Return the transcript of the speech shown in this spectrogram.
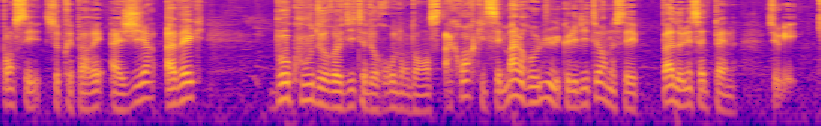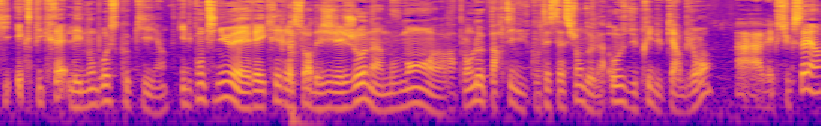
Penser, se préparer, agir avec beaucoup de redites et de redondances. À croire qu'il s'est mal relu et que l'éditeur ne s'est pas donné cette peine. Ce qui expliquerait les nombreuses coquilles. Hein. Il continue à réécrire l'histoire des Gilets jaunes, un mouvement, rappelons-le, parti d'une contestation de la hausse du prix du carburant, avec succès, hein,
